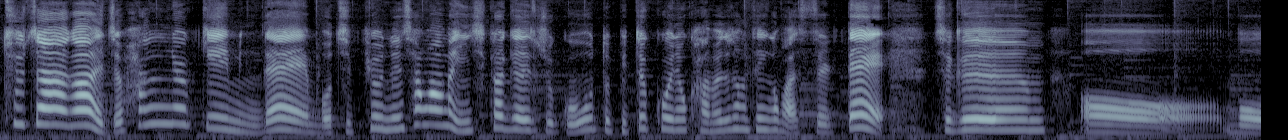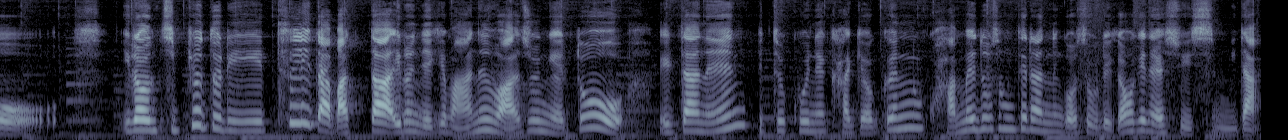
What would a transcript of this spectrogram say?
투자가 이제 확률 게임인데 뭐 지표는 상황을 인식하게 해주고 또 비트코인은 과매도 상태인 거 봤을 때 지금 어 뭐 이런 지표들이 틀리다 맞다 이런 얘기 많은 와중에도 일단은 비트코인의 가격은 과매도 상태라는 것을 우리가 확인할 수 있습니다.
